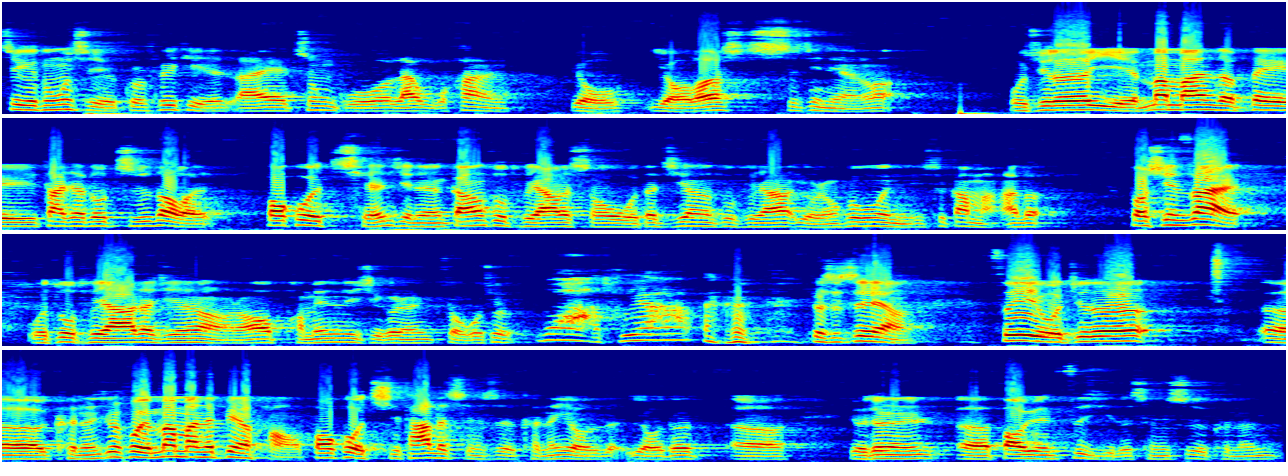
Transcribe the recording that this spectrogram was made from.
这个东西，graffiti 来中国来武汉有有了十几年了。我觉得也慢慢的被大家都知道了。包括前几年刚做涂鸦的时候，我在街上做涂鸦，有人会问你是干嘛的。到现在我做涂鸦在街上，然后旁边的那几个人走过去，哇，涂鸦 就是这样。所以我觉得呃，可能就会慢慢的变好。包括其他的城市，可能有的有的呃，有的人呃抱怨自己的城市可能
